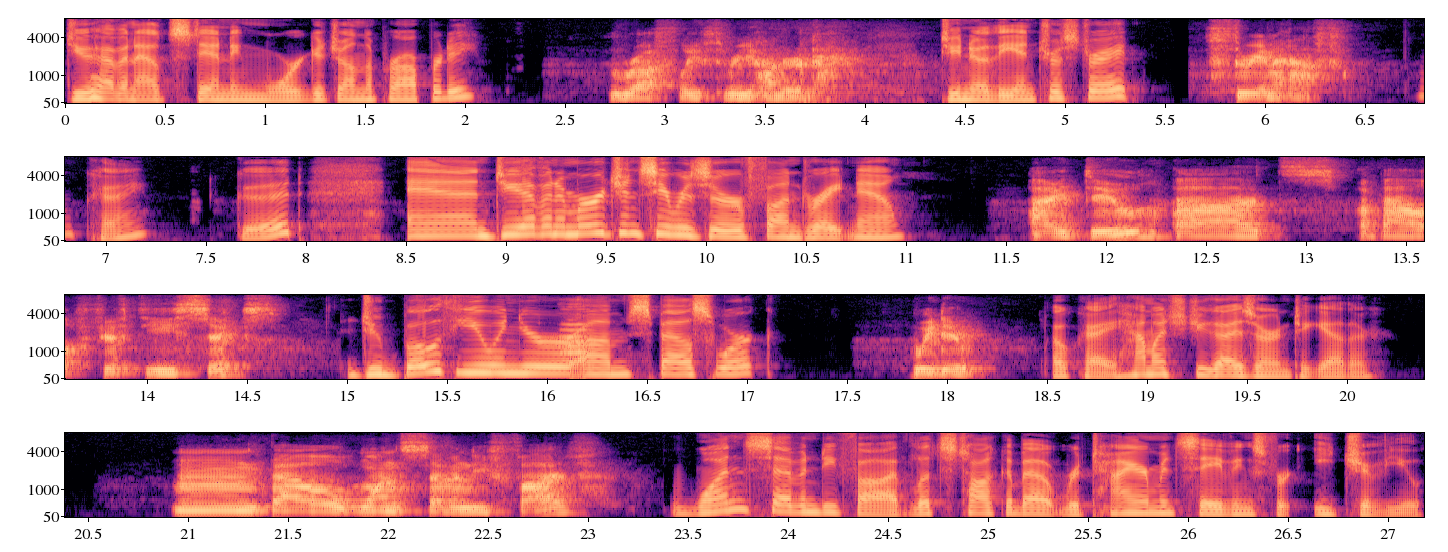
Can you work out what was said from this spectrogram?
Do you have an outstanding mortgage on the property? Roughly 300. Do you know the interest rate? Three and a half. Okay, good. And do you have an emergency reserve fund right now? I do. Uh, it's about 56. Do both you and your um, spouse work? We do. Okay. How much do you guys earn together? Mm, about 175. 175. Let's talk about retirement savings for each of you.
